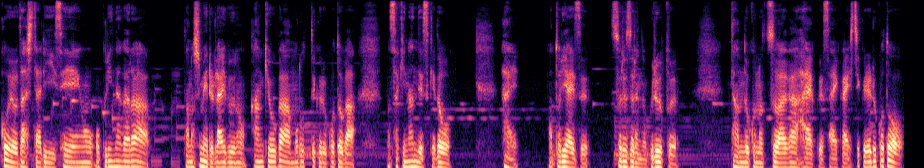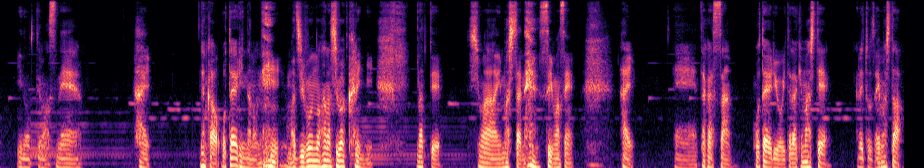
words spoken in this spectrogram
声を出したり、声援を送りながら、楽しめるライブの環境が戻ってくることが先なんですけど、はい。まあ、とりあえず、それぞれのグループ、単独のツアーが早く再開してくれることを祈ってますね。はい。なんかお便りなのに、まあ、自分の話ばっかりに なってしまいましたね。すいません。はい。えー、高橋さん、お便りをいただきまして、ありがとうございました。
